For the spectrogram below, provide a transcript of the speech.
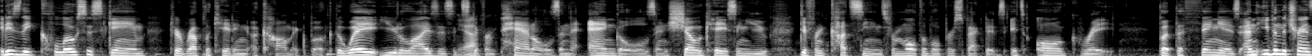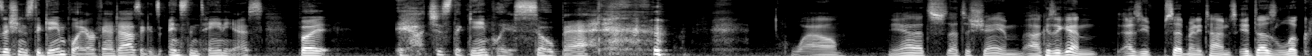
it is the closest game to replicating a comic book. The way it utilizes its Yeah. different panels and the angles and showcasing you different cutscenes from multiple perspectives, it's all great. But the thing is, and even the transitions to gameplay are fantastic. It's instantaneous, but yeah, just the gameplay is so bad. Wow. Yeah, that's that's a shame. Uh, because again, as you've said many times, it does look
